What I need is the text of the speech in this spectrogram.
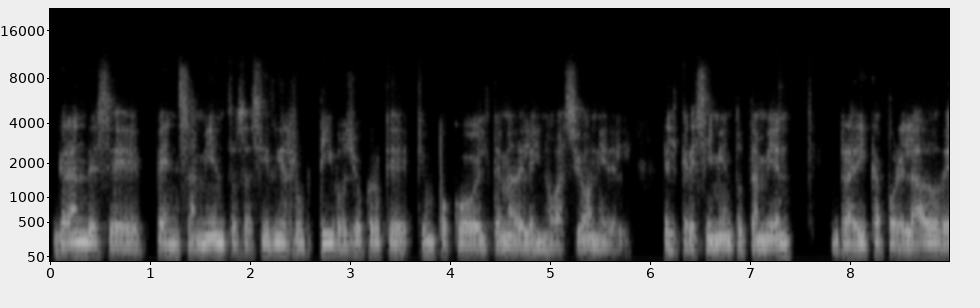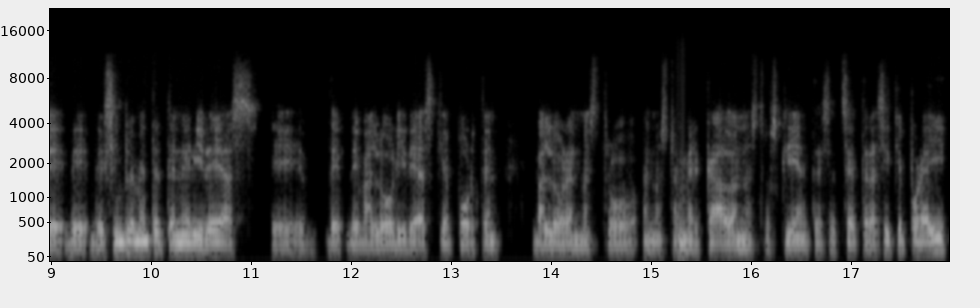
grandes eh, pensamientos así disruptivos. Yo creo que, que, un poco el tema de la innovación y del, crecimiento también radica por el lado de, de, simplemente tener ideas eh, de, de, valor, ideas que aporten valor a nuestro, a nuestro mercado, a nuestros clientes, etcétera. Así que por ahí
